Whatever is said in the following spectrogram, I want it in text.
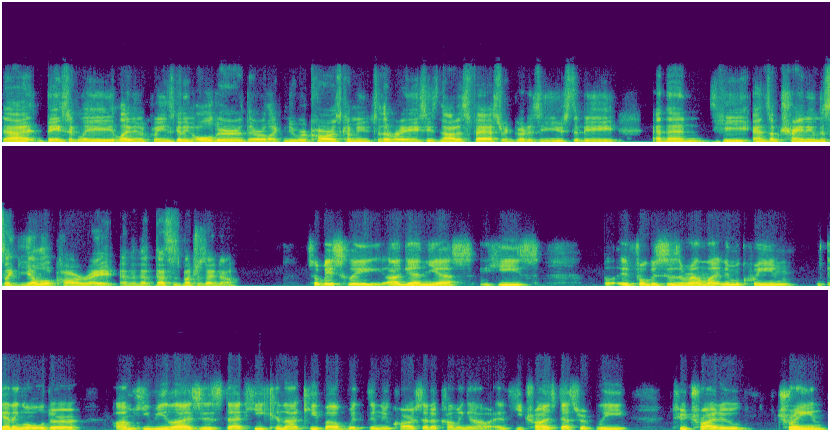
that basically Lightning McQueen's getting older. There are like newer cars coming into the race. He's not as fast or good as he used to be, and then he ends up training this like yellow car, right? And then that, that's as much as I know. So basically, again, yes, he's. It focuses around Lightning McQueen getting older um, he realizes that he cannot keep up with the new cars that are coming out, and he tries desperately to try to train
